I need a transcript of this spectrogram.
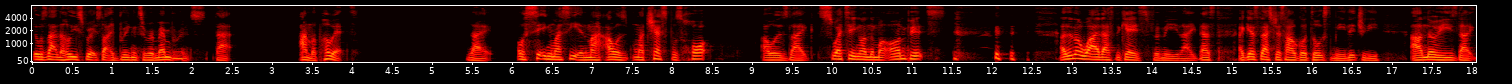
It was like the Holy Spirit started bringing to remembrance that I'm a poet. Like I was sitting in my seat and my I was my chest was hot. I was like sweating under my armpits. I don't know why that's the case for me. Like that's I guess that's just how God talks to me. Literally, I know He's like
